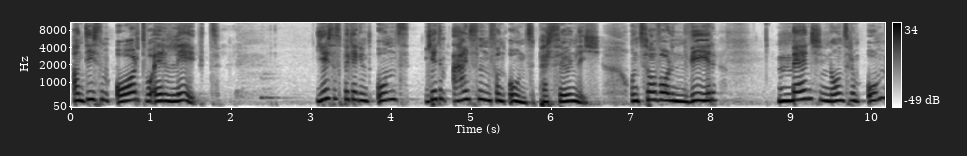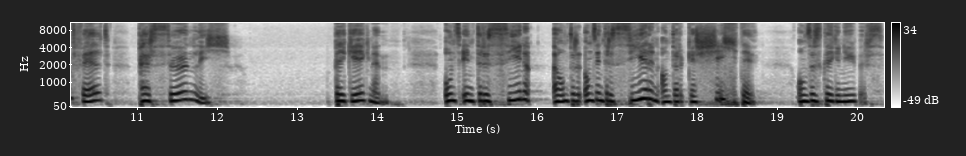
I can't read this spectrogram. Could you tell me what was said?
An diesem Ort, wo er lebt. Jesus begegnet uns, jedem Einzelnen von uns persönlich. Und so wollen wir Menschen in unserem Umfeld persönlich begegnen. Uns interessieren, uns interessieren an der Geschichte unseres Gegenübers.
